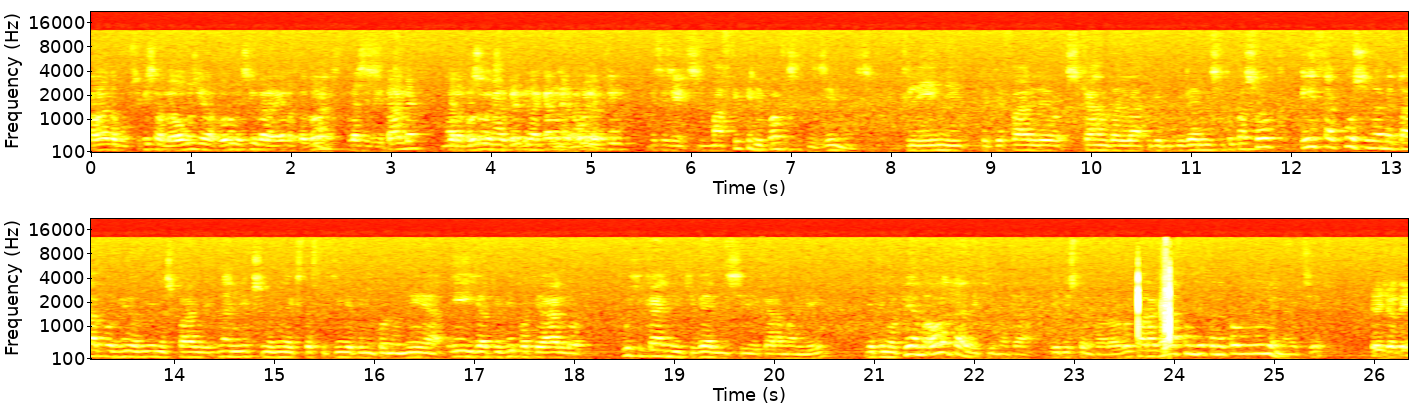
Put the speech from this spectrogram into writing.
Πράγματα που ψηφίσαμε όμω για να μπορούμε σήμερα να είμαστε εδώ, να συζητάμε και να μπορούμε να πρέπει να κάνουμε Ναι, όλη βεβαίως. αυτή τη συζήτηση. Με αυτή την υπόθεση της Siemens κλείνει το κεφάλαιο σκάνδαλα για την κυβέρνηση του Πασόκ ή θα ακούσουμε μετά από δύο μήνες πάλι να ανοίξουμε μια εξεταστική για την οικονομία ή για οτιδήποτε άλλο που έχει κάνει η κυβέρνηση Καραμαλή για την οποία όλα τα αδικήματα γιατί στον παρόδο παραγράφονται Διότι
